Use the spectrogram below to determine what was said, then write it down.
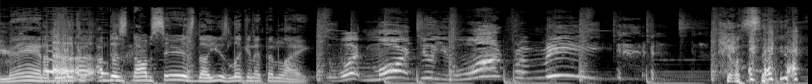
Man, I'm, looking, I'm just, no, I'm serious though. You're just looking at them like, what more do you want from me?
